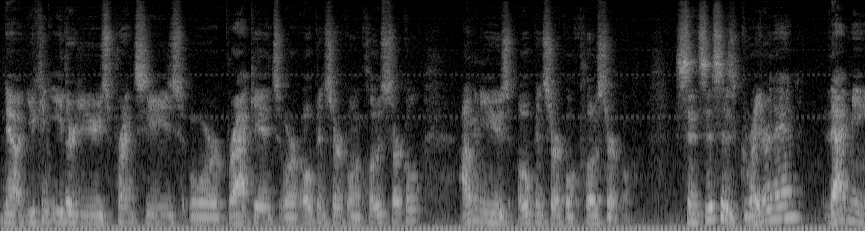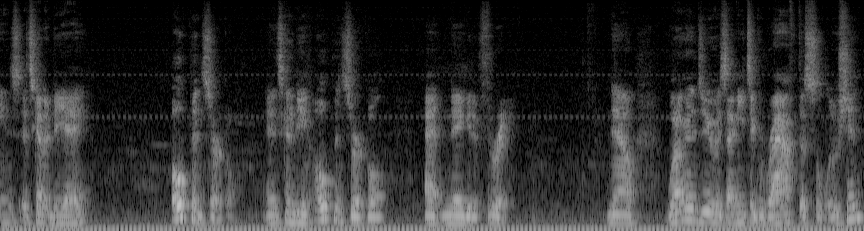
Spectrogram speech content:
Now you can either use parentheses or brackets or open circle and closed circle. I'm going to use open circle, closed circle. Since this is greater than, that means it's going to be a open circle. And it's going to be an open circle at negative 3. Now, what I'm going to do is I need to graph the solution,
